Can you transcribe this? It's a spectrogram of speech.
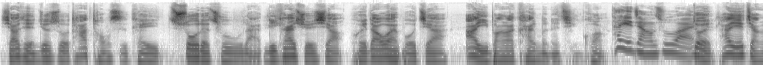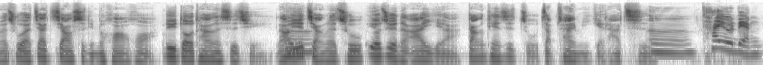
小铁就说他同时可以说得出来，离开学校回到外婆家，阿姨帮他开门的情况，他也讲得出来。对，他也讲得出来，在教室里面画画绿豆汤的事情，然后也讲得出幼稚园的阿姨啊，当天是煮杂菜米给他吃。嗯，他有两。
